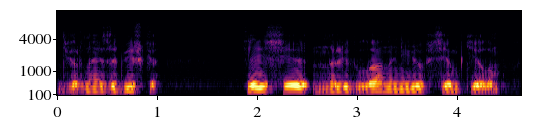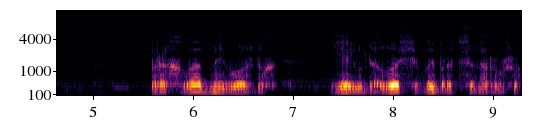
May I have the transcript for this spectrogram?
дверная задвижка. Кейси налегла на нее всем телом. Прохладный воздух. Ей удалось выбраться наружу.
